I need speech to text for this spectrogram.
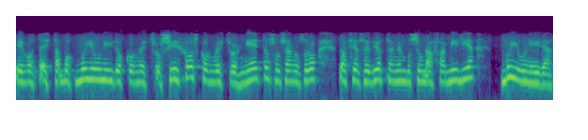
estamos muy unidos con nuestros hijos, con nuestros nietos. O sea, nosotros, gracias a Dios, tenemos una familia muy unida.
